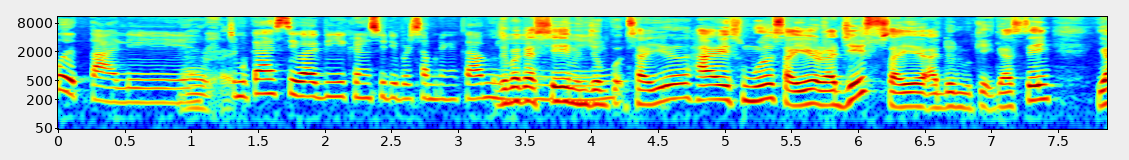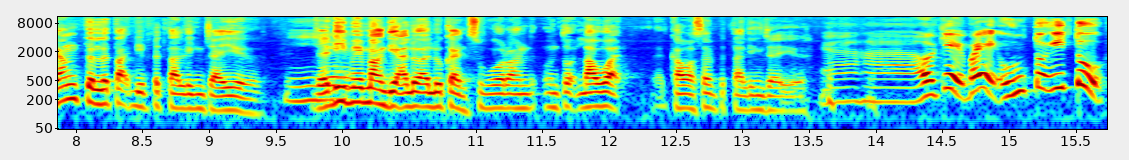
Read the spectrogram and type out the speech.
Petaling. Alright. Terima kasih YB kerana sudi bersama dengan kami. Terima kasih menjemput saya. Hai semua, saya Rajif, saya Adun Bukit Gasing yang terletak di Petaling Jaya. Yeah. Jadi memang dialu-alukan semua orang untuk lawat kawasan Petaling Jaya. Aha. Okey, baik. Untuk itu,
